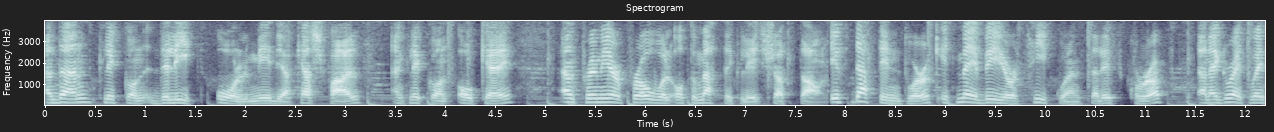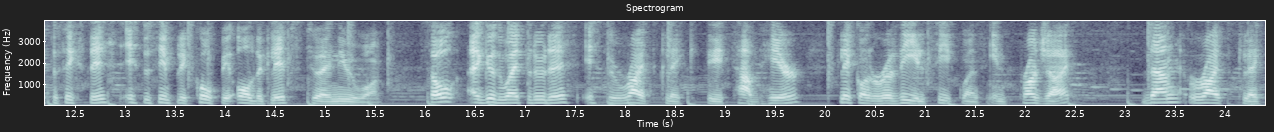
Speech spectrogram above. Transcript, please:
and then click on delete all media cache files and click on OK and Premiere Pro will automatically shut down. If that didn't work, it may be your sequence that is corrupt and a great way to fix this is to simply copy all the clips to a new one. So a good way to do this is to right click the tab here click on reveal sequence in project, then right click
